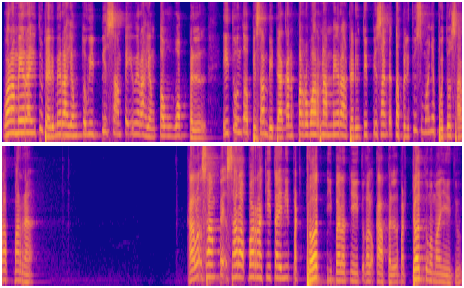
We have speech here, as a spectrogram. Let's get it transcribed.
Warna merah itu dari merah yang tuwipis sampai merah yang tawabel. Itu untuk bisa membedakan perwarna merah dari tipis sampai tebal itu semuanya butuh saraf warna. Kalau sampai saraf warna kita ini pedot, ibaratnya itu kalau kabel pedot umpamanya itu,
